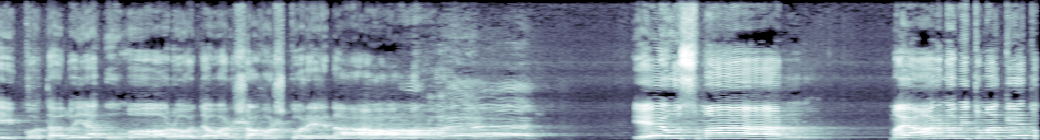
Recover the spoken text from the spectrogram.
এই কথা লইয়া উমর যাওয়ার সাহস করে না। এ উসমান মায়ার নবী তোমাকে তো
